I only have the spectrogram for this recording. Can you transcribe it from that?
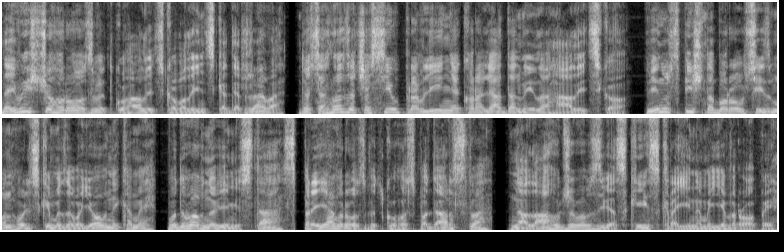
Найвищого розвитку Галицько-Волинська держава досягла за часів правління короля Данила Галицького. Він успішно боровся із монгольськими завойовниками, будував нові міста, сприяв розвитку господарства, налагоджував зв'язки з країнами Європи.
